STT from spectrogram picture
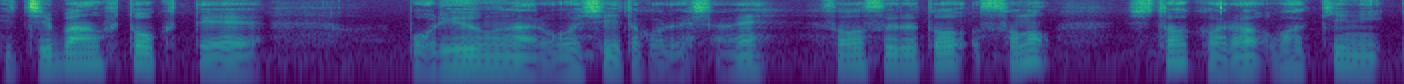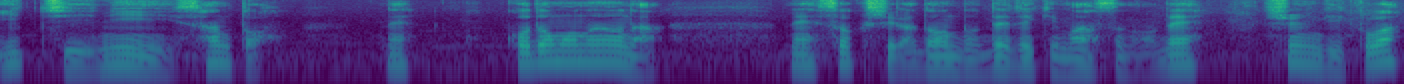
一番太くてボリュームのある美味しいところでしたね。そうするとその下から脇に123とね子供のようなね側枝がどんどん出てきますので春菊は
